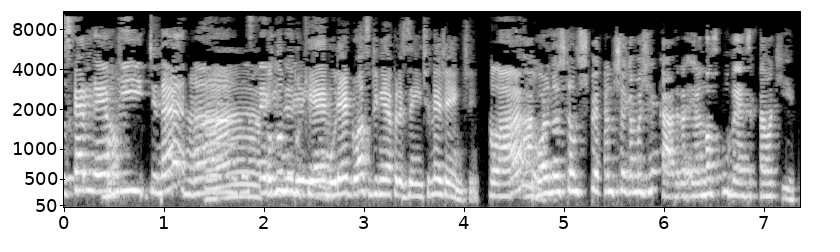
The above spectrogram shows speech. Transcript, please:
Vocês querem ganhar o kit, né? Ah, ah todo mundo quer. Mulher gosta de ganhar presente, né, gente? Claro. Agora nós estamos esperando chegar mais recado. É a nossa conversa que estava aqui.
